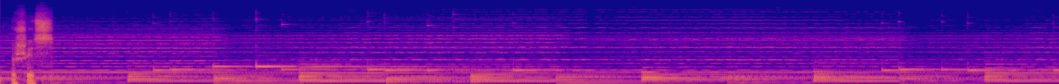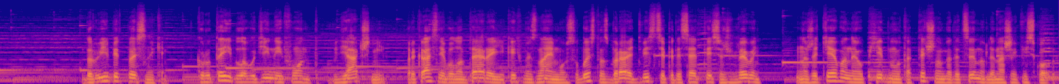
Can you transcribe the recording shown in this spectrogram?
Підпишись. Дорогі підписники, крутий благодійний фонд вдячні, прекрасні волонтери, яких ми знаємо особисто, збирають 250 тисяч гривень на життєво необхідну тактичну медицину для наших військових.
